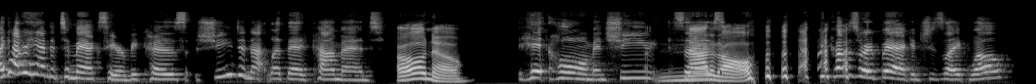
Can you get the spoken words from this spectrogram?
i gotta hand it to max here because she did not let that comment oh no. hit home and she says, Not at all. she comes right back and she's like, Well,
